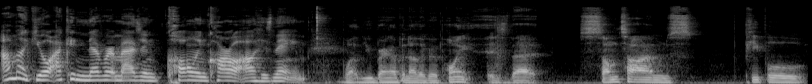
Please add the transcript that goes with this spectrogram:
I'm like yo i can never imagine calling carl out his name. Well you bring up another good point is that sometimes people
